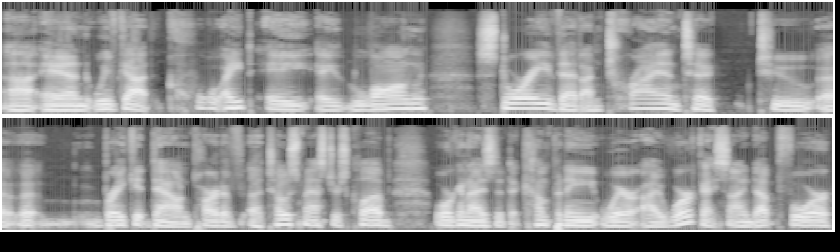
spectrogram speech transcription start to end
Uh, and we've got quite a, a long story that I'm trying to to uh, uh, break it down. Part of a Toastmasters club organized at the company where I work. I signed up for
